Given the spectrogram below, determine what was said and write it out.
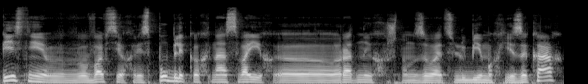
песни во всех республиках на своих э, родных, что называется, любимых языках.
